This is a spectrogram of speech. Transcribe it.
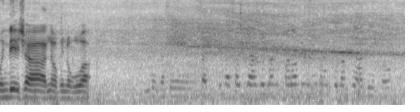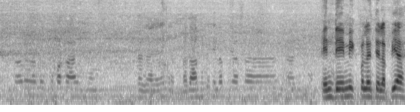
hindi siya, ano, kinukuha. Hindi kasi sa pinasadya nilang parami itong tilapia dito para may kumakain ng kagaya niyan. Madami ka tilapia sa ilalim. Endemic pala yung tilapia.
